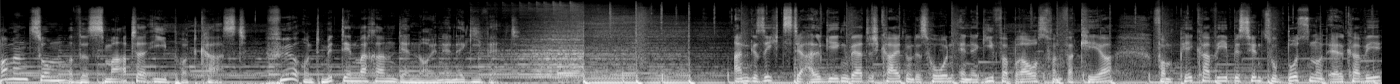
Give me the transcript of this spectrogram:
Willkommen zum The Smarter E Podcast für und mit den Machern der neuen Energiewelt. Angesichts der Allgegenwärtigkeit und des hohen Energieverbrauchs von Verkehr, vom Pkw bis hin zu Bussen und Lkw,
